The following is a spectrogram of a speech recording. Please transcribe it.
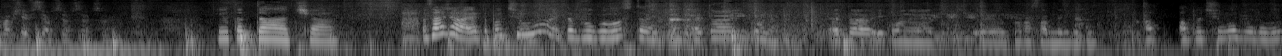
Вообще все, все, все, все. Это дача. Саша, это почему это в углу стоит? Это иконы. Это иконы э, православной религии. А, а почему в углу?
